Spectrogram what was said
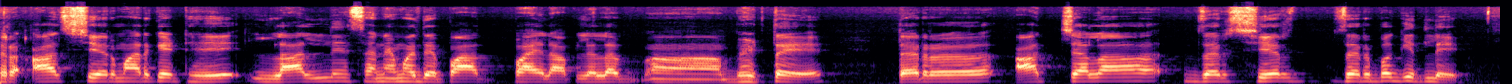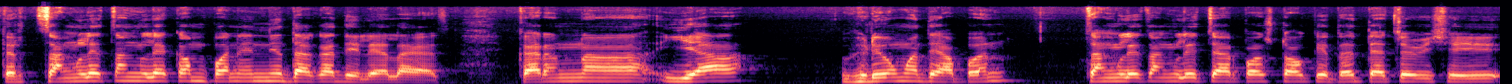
तर आज शेअर मार्केट हे लाल निशाण्यामध्ये पा पाहायला आपल्याला भेटतं भेटतंय. तर आजच्याला जर शेअर जर बघितले तर चांगल्या चांगल्या कंपन्यांनी धगा दिलेला आहे आज. कारण या व्हिडिओमध्ये आपण चांगले चांगले चार पाच स्टॉक येतात त्याच्याविषयी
